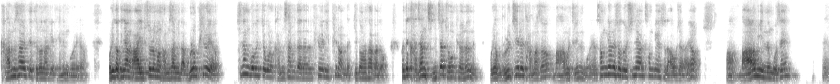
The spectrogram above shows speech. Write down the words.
감사할 때 드러나게 되는 거예요. 우리가 그냥, 아, 입술로만 감사합니다. 물론 필요해요. 신앙 고백적으로 감사합니다라는 표현이 필요합니다. 기도하다가도. 근데 가장 진짜 좋은 표현은 우리가 물질을 담아서 마음을 드리는 거예요. 성경에서도 신약 성경에서 나오잖아요. 어, 마음이 있는 곳에 예,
